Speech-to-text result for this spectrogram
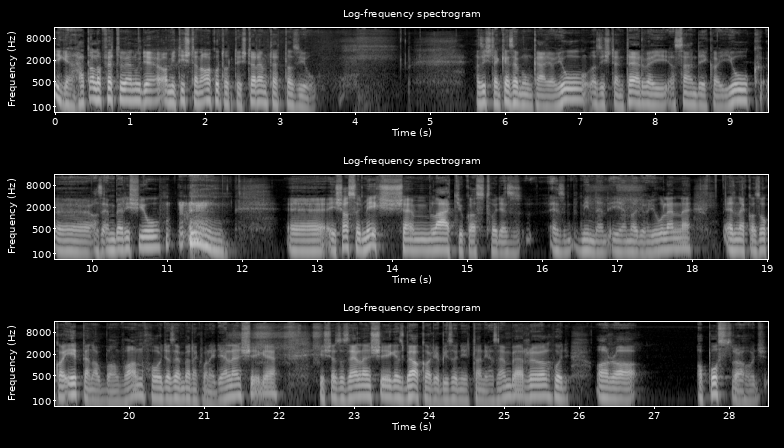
Igen, hát alapvetően ugye, amit Isten alkotott és teremtett, az jó. Az Isten kezemunkája jó, az Isten tervei, a szándékai jók, az ember is jó, és az, hogy mégsem látjuk azt, hogy ez, ez minden ilyen nagyon jó lenne, ennek az oka éppen abban van, hogy az embernek van egy ellensége, és ez az ellenség, ez be akarja bizonyítani az emberről, hogy arra a posztra, hogy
